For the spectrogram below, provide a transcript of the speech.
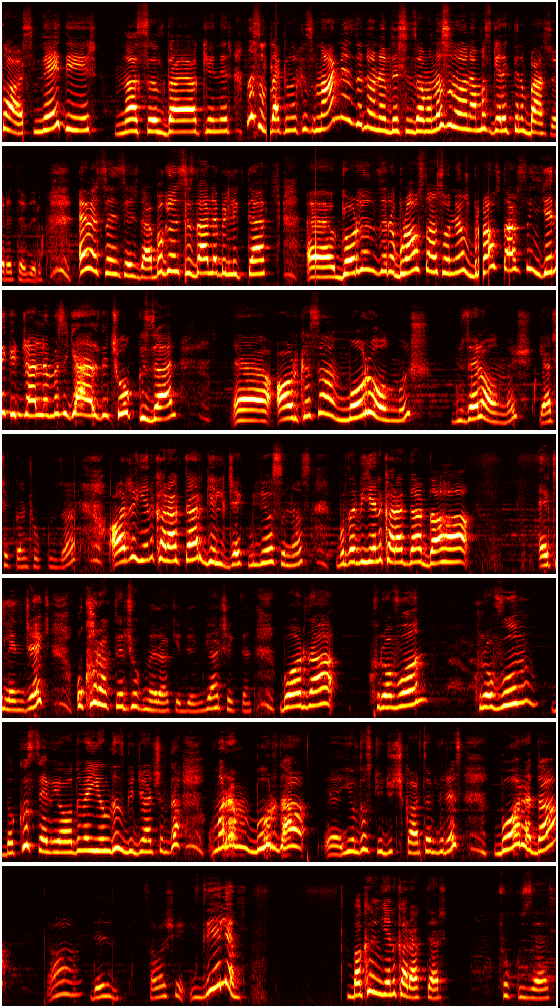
Stars nedir? Nasıl dayak yenir? Nasıl dayak yenir kısmını annenizden öğrenebilirsiniz ama nasıl oynanması gerektiğini ben size öğretebilirim. Evet sayın seyirciler bugün sizlerle birlikte e, gördüğünüz üzere Brawl Stars oynuyoruz. Brawl Stars'ın yeni güncellemesi geldi. Çok güzel. E, arkası mor olmuş. Güzel olmuş. Gerçekten çok güzel. Ayrıca yeni karakter gelecek biliyorsunuz. Burada bir yeni karakter daha eklenecek. O karakteri çok merak ediyorum gerçekten. Bu arada Crow'un Crow'um 9 seviye oldu ve yıldız gücü açıldı. Umarım burada e, yıldız gücü çıkartabiliriz. Bu arada aa derin savaşıyor. İzleyelim. Bakın yeni karakter. Çok güzel.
